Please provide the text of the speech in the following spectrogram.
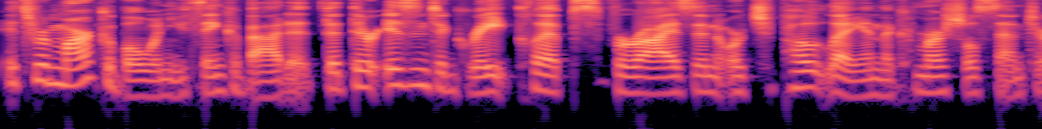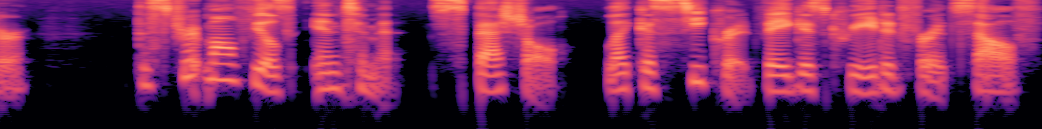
It's remarkable when you think about it that there isn't a Great Clips, Verizon, or Chipotle in the commercial center. The strip mall feels intimate, special, like a secret Vegas created for itself.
